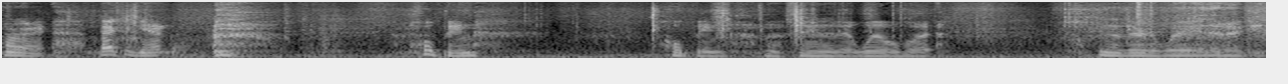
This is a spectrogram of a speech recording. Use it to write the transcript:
All right, back again. I'm hoping, hoping, I'm not saying that it will, but hoping that there's a way that I can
